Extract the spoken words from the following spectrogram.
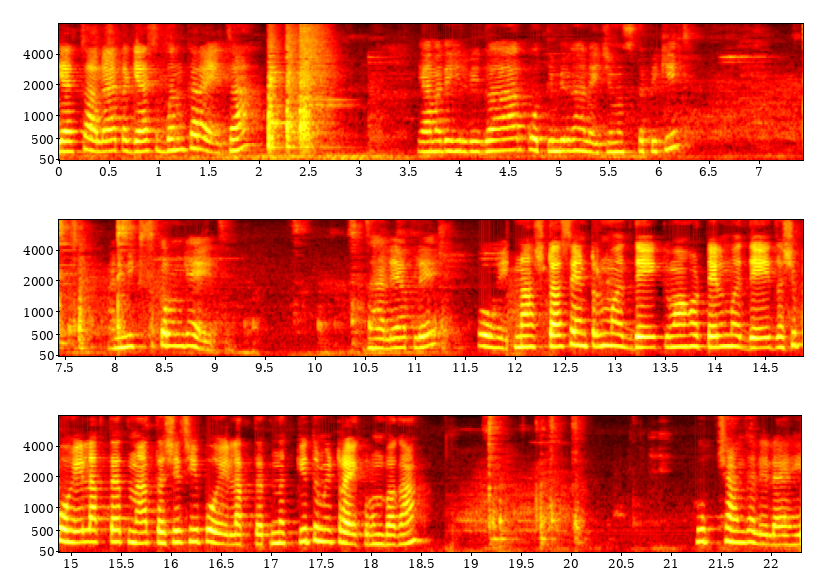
गॅस चालू आहे. आता गॅस बंद करायचा. यामध्ये हिरवीगार कोथिंबीर घालायची मस्तपैकी. आणि मिक्स करून घ्यायचं. झाले आपले पोहे. नाश्ता सेंटरमध्ये किंवा हॉटेलमध्ये जसे पोहे लागतात ना तसेच ही पोहे लागतात. नक्की तुम्ही ट्राय करून बघा. खूप छान झालेलं आहे.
